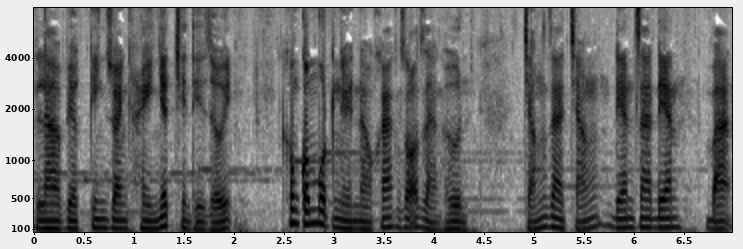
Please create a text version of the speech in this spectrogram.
là việc kinh doanh hay nhất trên thế giới. Không có một nghề nào khác rõ ràng hơn trắng da trắng, đen da đen, bạn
